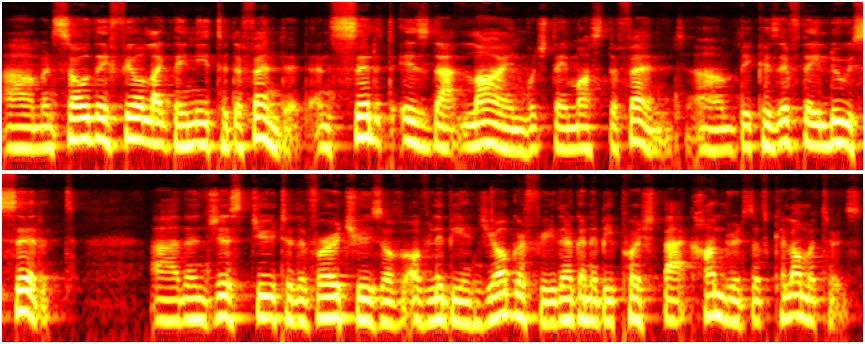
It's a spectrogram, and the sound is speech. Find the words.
Um, and so they feel like they need to defend it. And Sirt is that line which they must defend, um, because if they lose Sirt, uh, then just due to the virtues of, of Libyan geography, they're going to be pushed back hundreds of kilometers.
